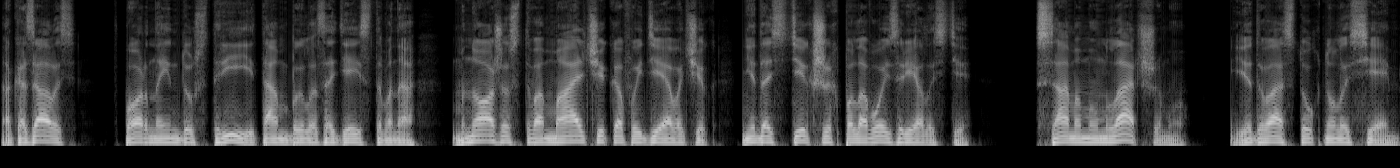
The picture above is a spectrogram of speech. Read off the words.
Оказалось, в порноиндустрии там было задействовано множество мальчиков и девочек, не достигших половой зрелости. Самому младшему едва стукнуло семь.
